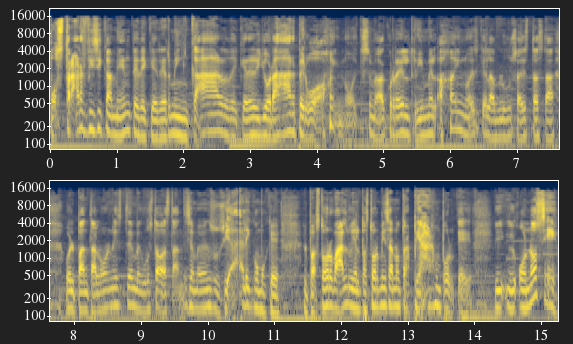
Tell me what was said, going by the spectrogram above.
postrar físicamente, de quererme hincar, de querer llorar, pero, ay, no, es que se me va a correr el rímel, ay, no, es que la blusa esta está, o el pantalón este me gusta bastante y se me va a ensuciar y como que el pastor Baldo y el pastor Misa no trapearon porque, o no sé,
